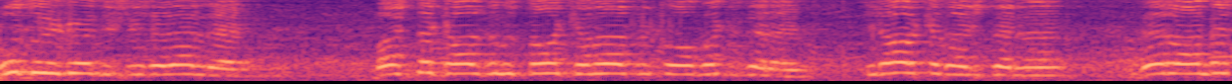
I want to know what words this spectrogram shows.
Bu duygu ve düşüncelerle başta Gazi Mustafa Kemal Atatürk olmak üzere silah arkadaşlarını ve rahmet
